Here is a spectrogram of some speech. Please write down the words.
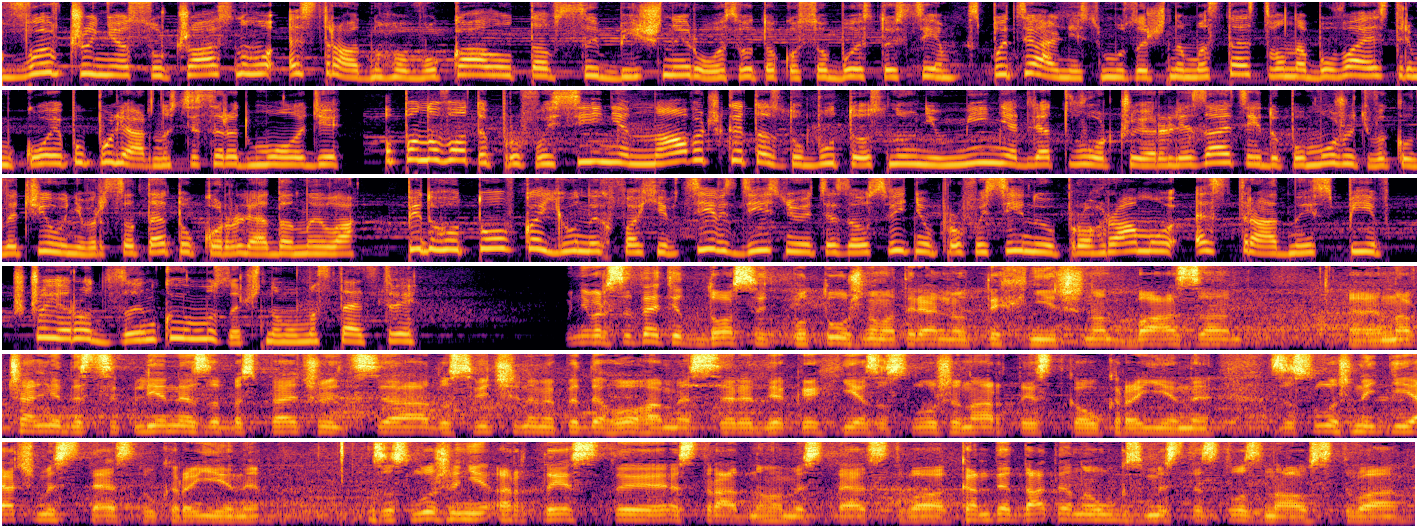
Вивчення сучасного естрадного вокалу та всебічний розвиток особистості. Спеціальність музичне мистецтво набуває стрімкої популярності серед молоді. Опанувати професійні навички та здобути основні вміння для творчої реалізації допоможуть викладачі університету короля Данила. Підготовка юних фахівців здійснюється за освітньо-професійною програмою Естрадний спів, що є родзинкою в музичному мистецтві. В університеті досить потужна матеріально-технічна база. Е, Навчальні дисципліни забезпечуються досвідченими педагогами, серед яких є заслужена артистка України, заслужений діяч мистецтв України, заслужені артисти естрадного мистецтва, кандидати наук з мистецтвознавства,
